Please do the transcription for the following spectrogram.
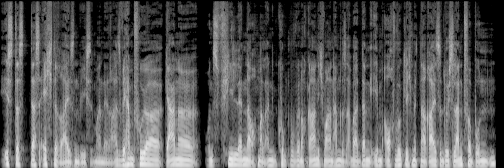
ist das, das echte Reisen, wie ich es immer nenne. Also wir haben früher gerne uns viel Länder auch mal angeguckt, wo wir noch gar nicht waren, haben das aber dann eben auch wirklich mit einer Reise durchs Land verbunden.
